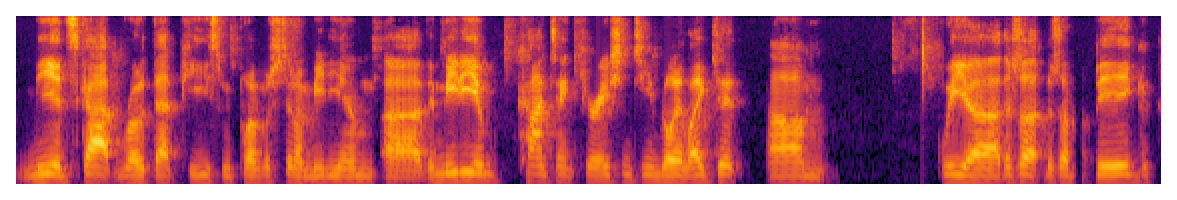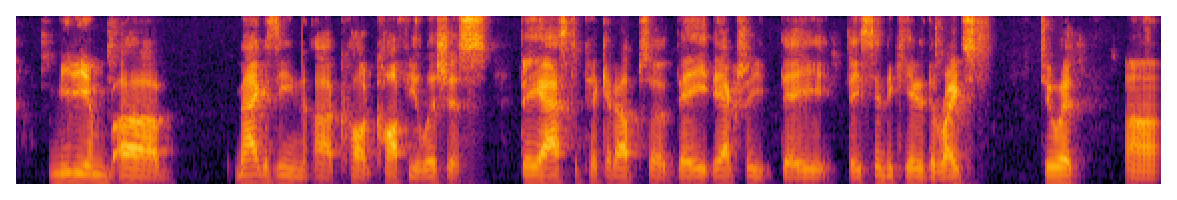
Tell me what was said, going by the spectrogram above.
me and Scott wrote that piece. We published it on Medium. Uh, the Medium content curation team really liked it. Um, we uh, there's a there's a big Medium uh, magazine uh, called Coffeelicious. They asked to pick it up, so they, they actually they they syndicated the rights to it. Uh,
